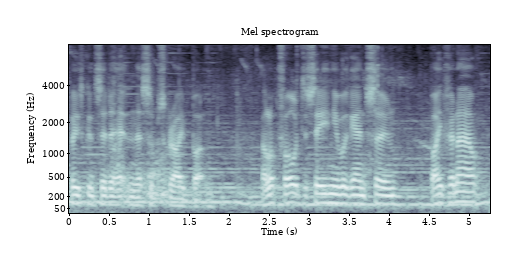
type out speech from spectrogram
please consider hitting the subscribe button. I look forward to seeing you again soon. Bye for now.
